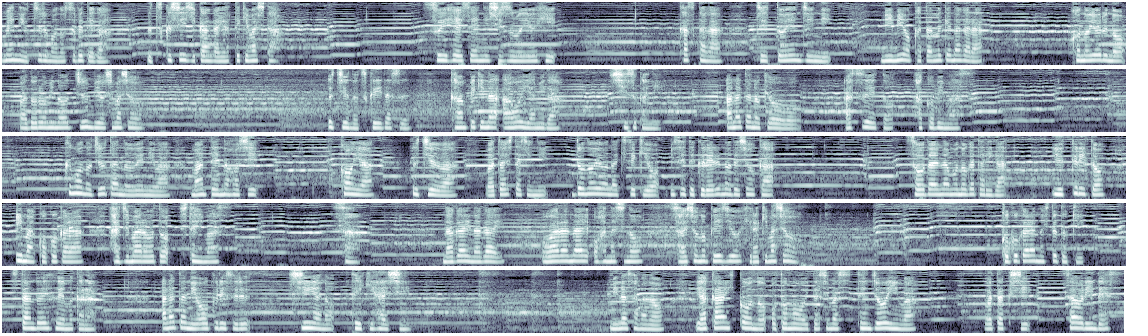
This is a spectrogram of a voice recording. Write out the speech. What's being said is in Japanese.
目に映るものすべてが美しい時間がやってきました。水平線に沈む夕日。かすかなジェットエンジンに耳を傾けながら、この夜のまどろみの準備をしましょう。宇宙の作り出す完璧な青い闇が静かにあなたの今日を明日へと運びます。雲の絨毯の上には満天の星。今夜宇宙は私たちにどのような奇跡を見せてくれるのでしょうか壮大な物語がゆっくりと今ここから始まろうとしています。さあ、長い長い終わらないお話の最初のページを開きましょう。ここからのひととき、スタンド FM からあなたにお送りする深夜の定期配信。皆様の夜間飛行のお供をいたします添乗員は、私、サオリンです。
